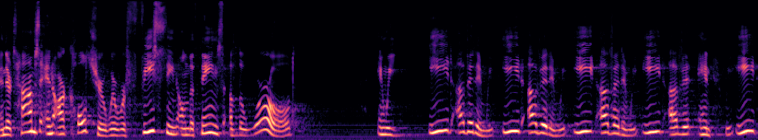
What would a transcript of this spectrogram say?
And there are times in our culture where we're feasting on the things of the world and we eat of it and we eat of it and we eat of it and we eat of it and we eat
